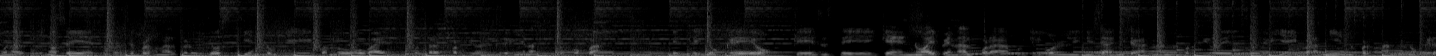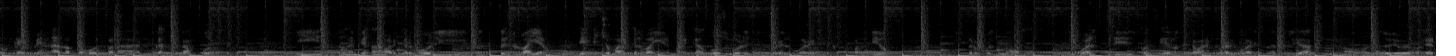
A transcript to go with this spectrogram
bueno, no sé tu percepción personal, pero yo siento que cuando va en contra el partido de Sevilla en la Supercopa, este, yo creo que es este que no hay penal para porque el gol inicia, inicia ganando el partido de Sevilla y para mí en lo personal no creo que hay penal a favor para Lucas Campos y donde empiezan a marcar gol y pues, pues, el Bayern de hecho marca el Bayern marca dos goles en fuera de lugar en el partido pero pues no igual sí considero que estaban en fuera de lugar en la realidad no, no debió de valer.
